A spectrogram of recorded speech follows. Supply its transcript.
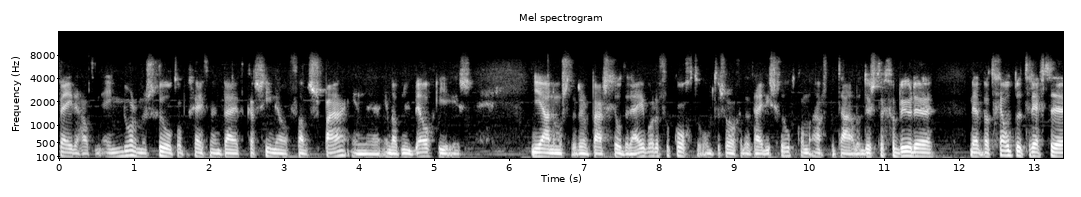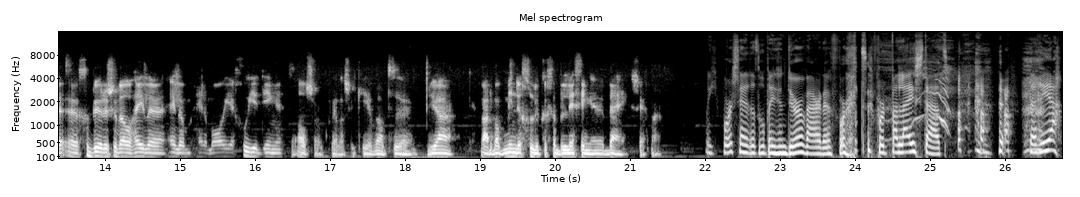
II had een enorme schuld op een gegeven moment bij het casino van Spa, in, uh, in wat nu België is. Ja, dan moesten er een paar schilderijen worden verkocht om te zorgen dat hij die schuld kon afbetalen. Dus er gebeurde, met wat geld betreft, uh, gebeurden zowel hele, hele, hele mooie, goede dingen, als ook wel eens een keer wat, ja, waren wat minder gelukkige beleggingen bij, zeg maar. Moet je je voorstellen dat er opeens een deurwaarde voor het, voor het paleis staat. Zeggen ja,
